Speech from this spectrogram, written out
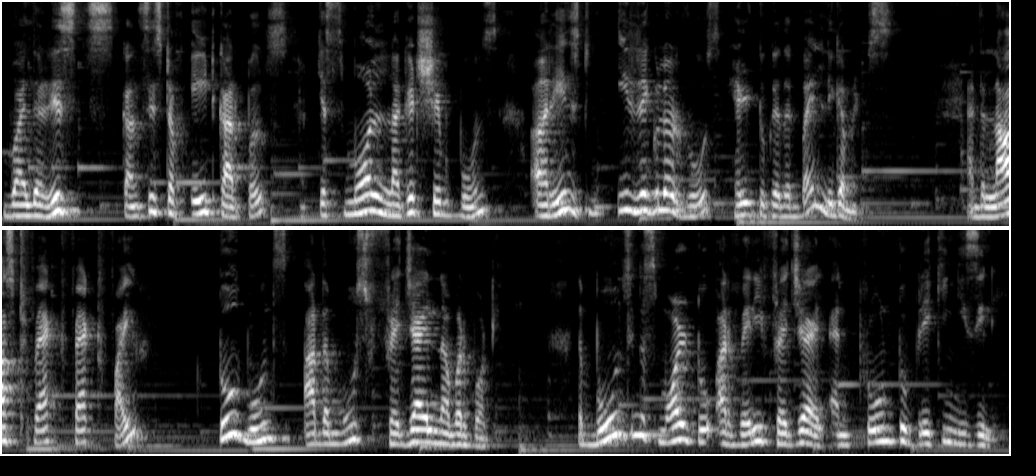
while the wrists consist of eight carpals, just small nugget shaped bones arranged in irregular rows held together by ligaments. And the last fact, fact 5 toe bones are the most fragile in our body. The bones in the small toe are very fragile and prone to breaking easily.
